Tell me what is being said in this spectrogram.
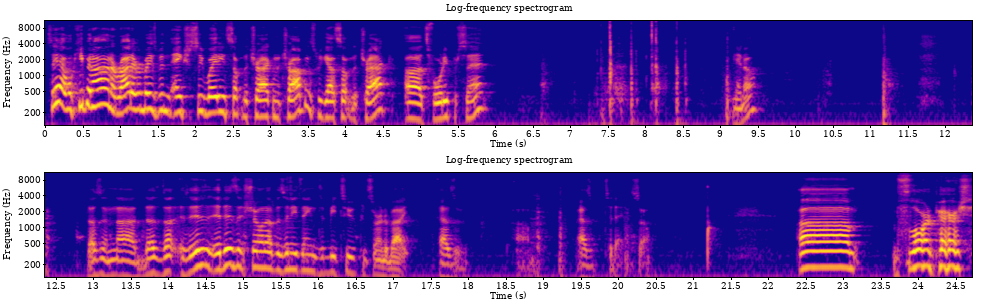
So yeah, we'll keep an eye on it, right? Everybody's been anxiously waiting something to track in the tropics. We got something to track. Uh, it's forty percent. You know, doesn't uh, does, does it, is, it isn't showing up as anything to be too concerned about as of um, as of today. So, um, Florin Parish,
